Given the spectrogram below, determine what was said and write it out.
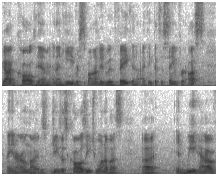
God called him, and then he responded with faith, and I think that's the same for us in our own lives. Jesus calls each one of us, uh, and we have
